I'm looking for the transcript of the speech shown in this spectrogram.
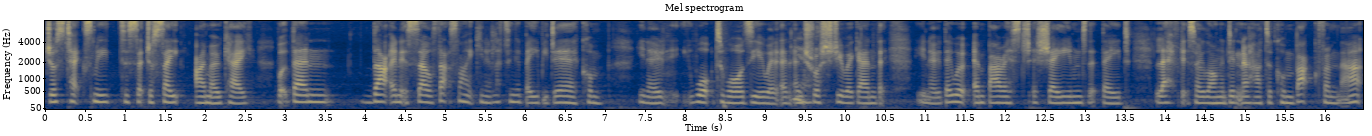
Just text me to say, just say I'm okay." But then that in itself, that's like you know letting a baby deer come you know, walk towards you and, and, and trust you again. That, you know, they were embarrassed, ashamed that they'd left it so long and didn't know how to come back from that.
